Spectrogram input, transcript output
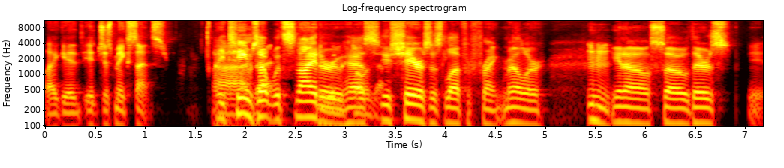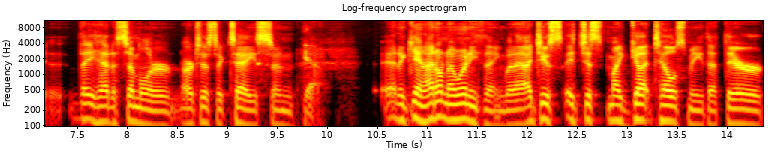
Like it, it just makes sense. he uh, teams up with Snyder, who has who shares his love for Frank Miller. Mhm. You know, so there's eh, they had a similar artistic taste, and Yeah. and again, I don't know anything, but I just it just my gut tells me that they're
